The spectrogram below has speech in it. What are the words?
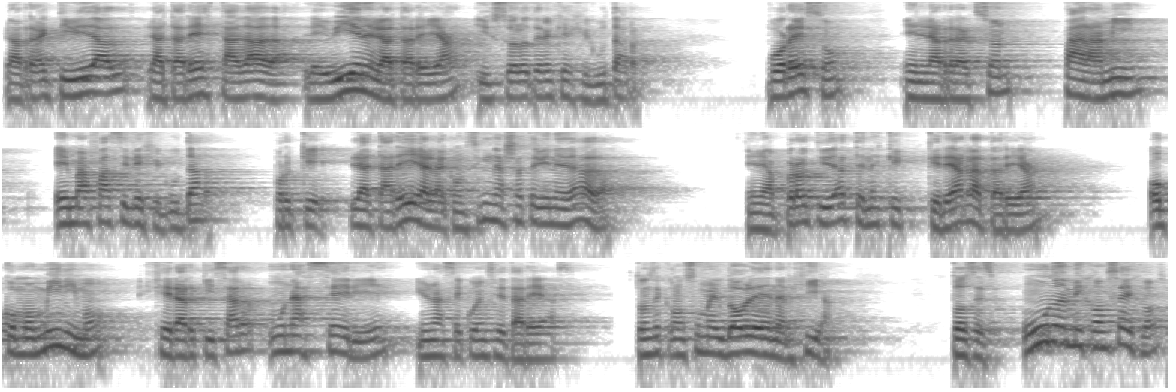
La reactividad, la tarea está dada, le viene la tarea y solo tenés que ejecutar. Por eso, en la reacción, para mí, es más fácil ejecutar, porque la tarea, la consigna ya te viene dada. En la proactividad tenés que crear la tarea, o como mínimo, jerarquizar una serie y una secuencia de tareas. Entonces consume el doble de energía. Entonces, uno de mis consejos,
